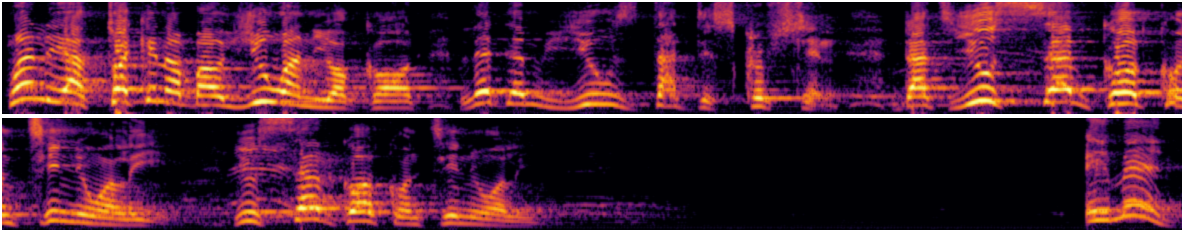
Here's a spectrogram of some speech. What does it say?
When they are talking about you and your God, let them use that description that you serve God continually. You serve God continually. Amen.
